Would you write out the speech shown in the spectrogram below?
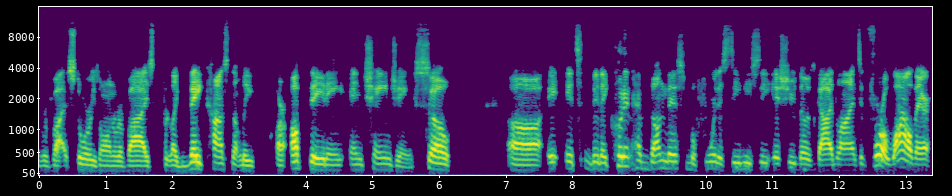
revised stories on revised, like they constantly are updating and changing. So uh, it, it's they couldn't have done this before the CDC issued those guidelines, and for a while there,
